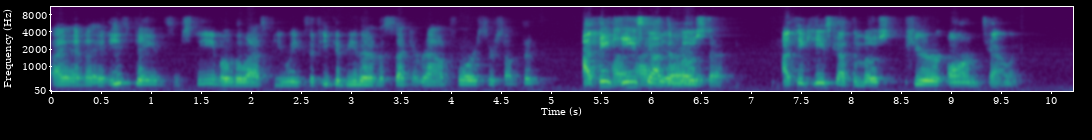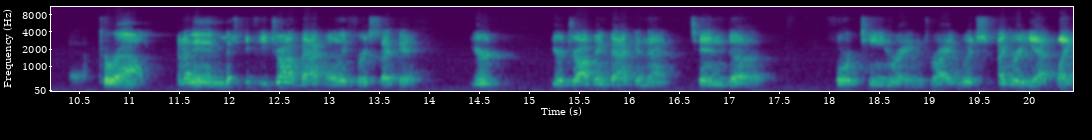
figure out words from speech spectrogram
I, and, and he's gained some steam over the last few weeks. If he could be there in the second round for us or something, I think I- he's I'd got the most. that. I think he's got the most pure arm talent. Corral. And I think And- if you- if you drop back only for a second, you're you're dropping back in that ten to fourteen range, right? Which I agree, yeah. Like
